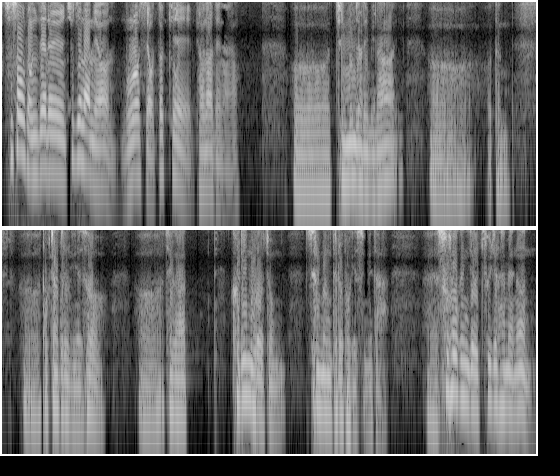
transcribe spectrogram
수소 경제를 추진하면 무엇이 어떻게 변화되나요? 어, 질문자님이나 어, 어떤 어, 독자들을 위해서 어, 제가 그림으로 좀 설명드려 보겠습니다. 에, 수소 경제를 추진하면은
